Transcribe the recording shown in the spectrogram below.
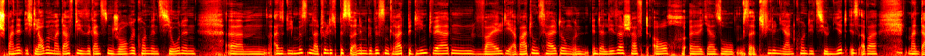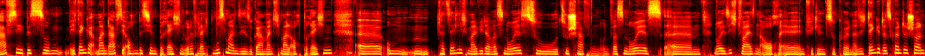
spannend. Ich glaube, man darf diese ganzen Genre-Konventionen, ähm, also die müssen natürlich bis zu einem gewissen Grad bedient werden, weil die Erwartungshaltung in der Leserschaft auch äh, ja so seit vielen Jahren konditioniert ist. Aber man darf sie bis zum, ich denke, man darf sie auch ein bisschen brechen oder vielleicht muss man sie sogar manchmal auch brechen, äh, um tatsächlich mal wieder was Neues zu, zu schaffen und was Neues, äh, neue Sichtweisen auch äh, entwickeln zu können. Also ich denke, das könnte schon,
